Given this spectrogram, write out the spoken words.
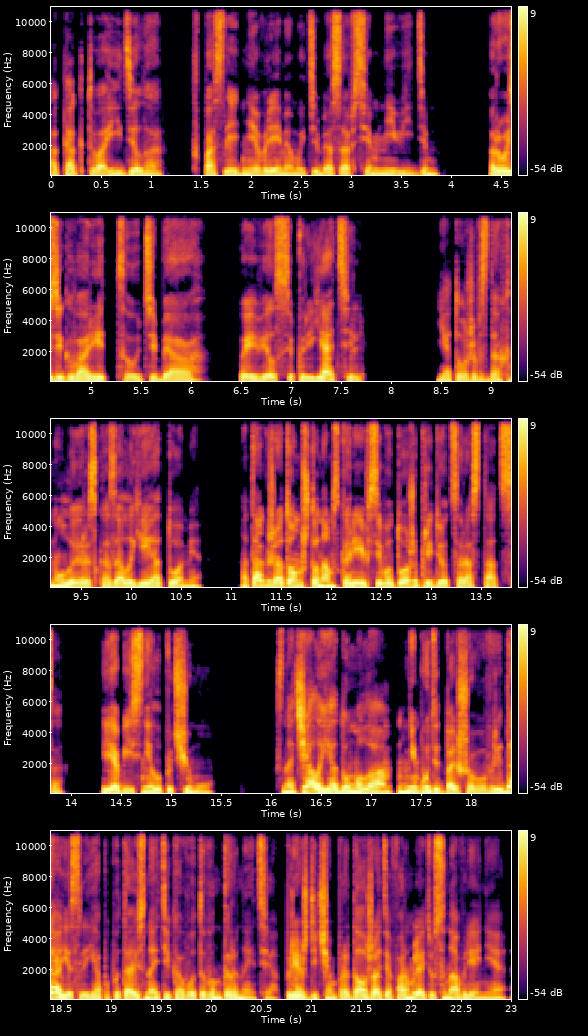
«А как твои дела? В последнее время мы тебя совсем не видим. Рози говорит, у тебя появился приятель». Я тоже вздохнула и рассказала ей о Томе, а также о том, что нам, скорее всего, тоже придется расстаться, и объяснила, почему. Сначала я думала, не будет большого вреда, если я попытаюсь найти кого-то в интернете, прежде чем продолжать оформлять усыновление.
